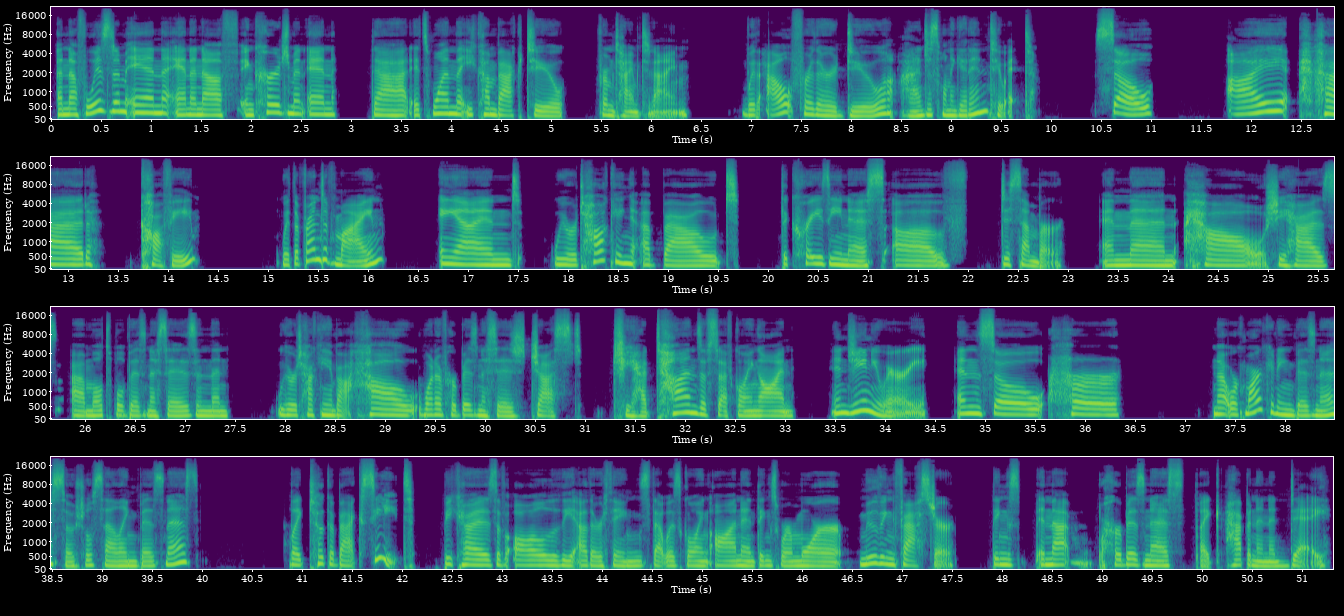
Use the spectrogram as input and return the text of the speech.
enough wisdom in and enough encouragement in that it's one that you come back to from time to time. Without further ado, I just want to get into it. So, I had coffee with a friend of mine, and we were talking about the craziness of December and then how she has uh, multiple businesses. And then we were talking about how one of her businesses just, she had tons of stuff going on in January. And so her network marketing business, social selling business, like took a back seat because of all of the other things that was going on and things were more moving faster. Things in that her business like happen in a day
